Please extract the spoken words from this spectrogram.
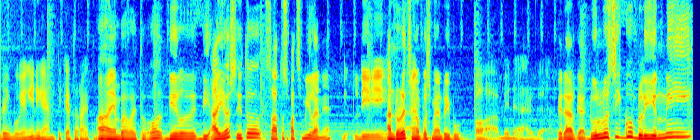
ribu yang ini kan Ticket to Ride. Ah, yang bawah itu. Oh, di di iOS itu 149 ya. Di, di Android 99 ribu. Oh beda harga. Beda harga. Dulu sih gue beli ini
